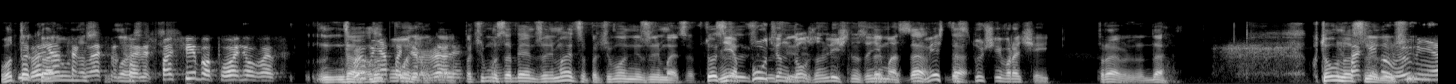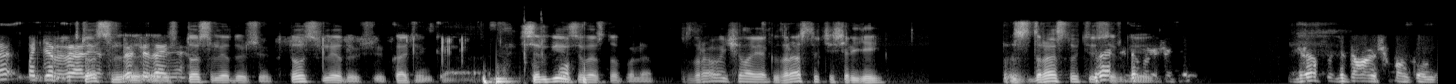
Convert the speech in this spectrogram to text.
Вот ну, такая ну, я у нас согласен власть. с вами. Спасибо, понял вас. Да, Вы меня понял, поддержали. Да. Почему ну. Собянин занимается, почему он не занимается? Кто не, Путин должен лично заниматься да, вместе да. с тучей врачей. Правильно, да. Кто у нас Спасибо, следующий? вы меня поддержали. Кто, сл... До свидания. Кто следующий? Кто следующий, Катенька? Сергей О. Севастополя. Здравый человек. Здравствуйте, Сергей. Здравствуйте, Здравствуйте Сергей. Товарищ. Здравствуйте, товарищ полковник.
